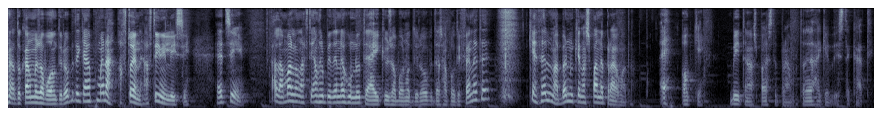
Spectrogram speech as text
να το κάνουμε ζαμπονοτηρόπιτα και να πούμε Να, αυτό είναι, αυτή είναι η λύση. Έτσι. Αλλά μάλλον αυτοί οι άνθρωποι δεν έχουν ούτε IQ ζαμπονοτηρόπιτα από ό,τι φαίνεται και θέλουν να μπαίνουν και να σπάνε πράγματα. Ε, OK. Okay. Μπείτε να σπάσετε πράγματα, δεν θα κερδίσετε κάτι.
